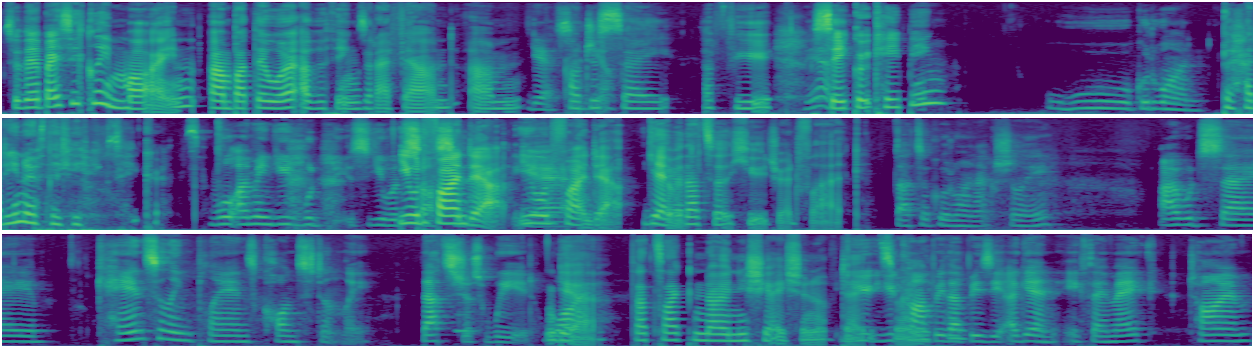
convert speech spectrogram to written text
So they're basically mine, um, but there were other things that I found. Um, yes I'll just say a few. yeah. Secret keeping. ooh good one But how do you know if they're keeping secrets? well i mean you would you would You would find it out. You would find out. Yeah, Yeah. but that's a huge red flag. That's a good one, actually. I would say canceling plans constantly. That's just weird. Why? Yeah, that's like no initiation of dates. you or can't be that busy. Again, if they make time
